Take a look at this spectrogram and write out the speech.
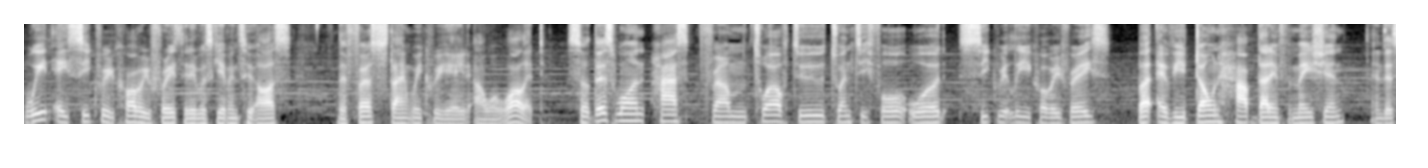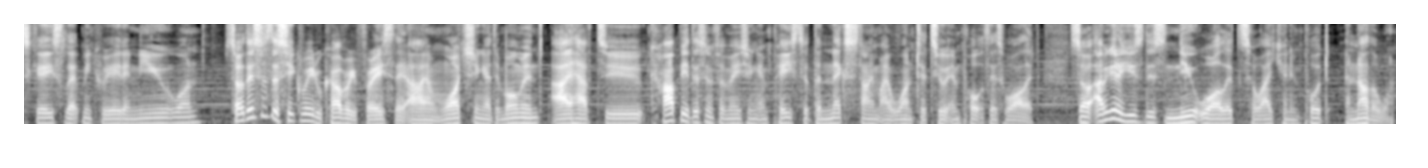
with a secret recovery phrase that it was given to us the first time we create our wallet. So this one has from 12 to 24 word secretly recovery phrase. But if you don't have that information, in this case, let me create a new one. So this is the secret recovery phrase that I am watching at the moment. I have to copy this information and paste it the next time I wanted to import this wallet. So I'm going to use this new wallet so I can import another one.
